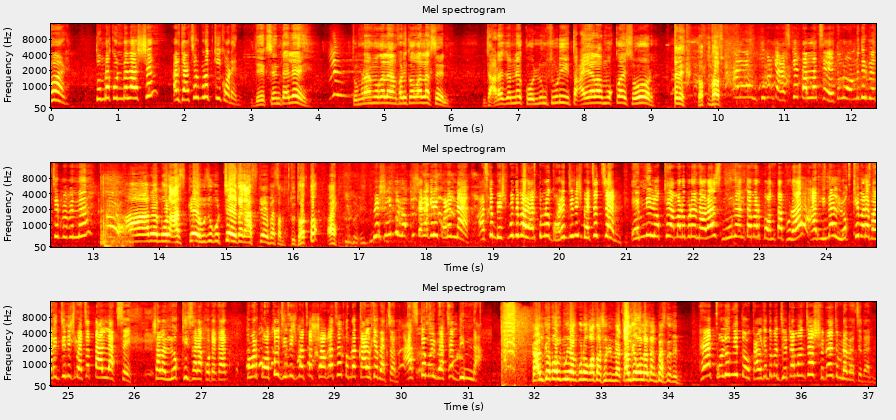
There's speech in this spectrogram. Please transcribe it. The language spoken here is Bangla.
হর তোমরা কোন বেলা আসছেন? আর গাছের উপর কি করেন? দেখছেন তাইলে? তোমরা মোকালে আঙ্কড়ি কবার লাগছেন। যার জন্য কল্লুং চুড়ি তাই এলা মুখ কয় সোর ধর ধর। আরে তোমার কি আজকে তাল লাগছে? তোমরা অন্যদের পাবেন না? আরে মোর আজকে হুজু করছে এটা আজকে বেসাম তুই ধর তো আয়। বেশি তো লক্ষ্মী সেনাগিরি করেন না। আজকে বৃহস্পতিবার আর তোমরা ঘরের জিনিস এমনি লক্ষ্মী আমার উপরে নারাজ নুন আনতে আমার পন্তা ফুরায় আর ইনার লক্ষ্মী বারে বাড়ির জিনিস বেচার তাল লাগছে শালা লক্ষ্মী ছাড়া কোটেকার। তোমার কত জিনিস বেচার শখ আছে তোমরা কালকে বেচান। আজকে মই বেচার দিম না। কালকে বল মুই আর কোনো কথা শুনিম না কালকে বল এটা বেচতে দিম। হ্যাঁ কলুঙ্গি তো কালকে তোমার যেটা মন চায় সেটাই তোমরা বেচে দেন।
